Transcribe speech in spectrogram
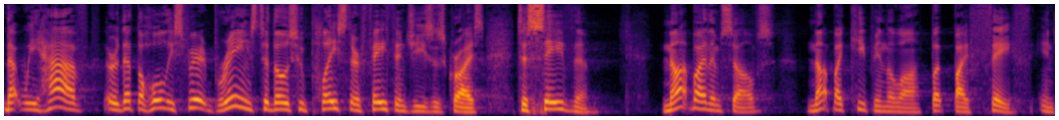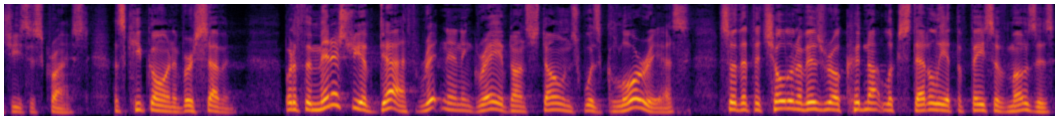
that we have, or that the Holy Spirit brings to those who place their faith in Jesus Christ to save them, not by themselves, not by keeping the law, but by faith in Jesus Christ. Let's keep going in verse 7. But if the ministry of death, written and engraved on stones, was glorious, so that the children of Israel could not look steadily at the face of Moses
